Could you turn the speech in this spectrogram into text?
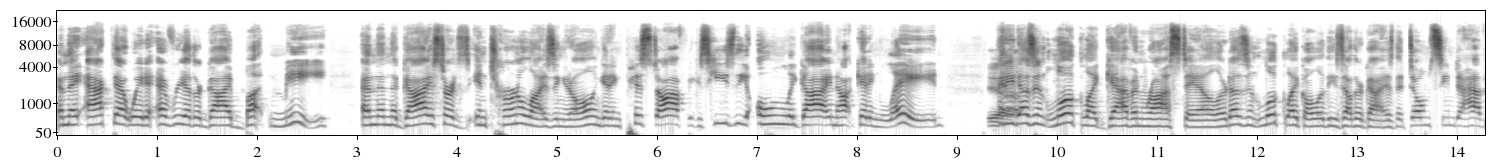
and they act that way to every other guy but me, and then the guy starts internalizing it all and getting pissed off because he's the only guy not getting laid and he doesn't look like Gavin Rossdale or doesn't look like all of these other guys that don't seem to have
